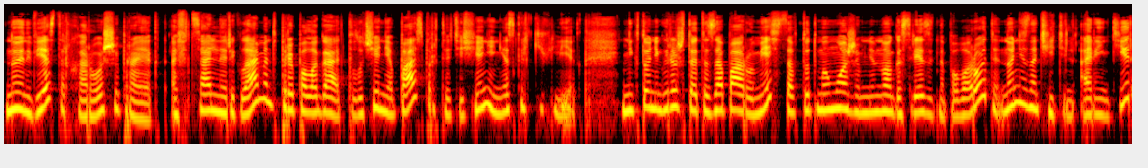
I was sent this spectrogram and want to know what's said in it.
но и инвестор в хороший проект. Официальный регламент предполагает получение паспорта в течение нескольких лет. Никто не говорил, что это за пару месяцев. Тут мы можем немного срезать на повороты, но незначительно. Ориентир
